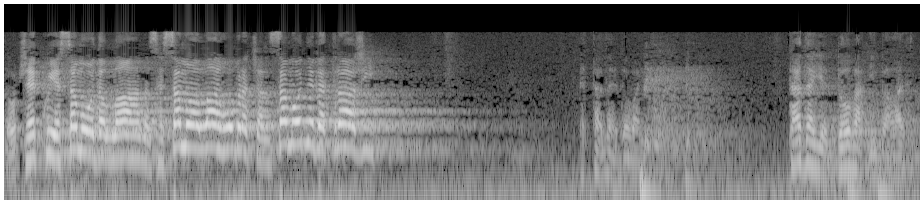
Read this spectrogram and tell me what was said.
da očekuje samo od Allaha, da se samo Allahu obraća, da samo od njega traži, e tada je dova ibadet. Tada je dova ibadet.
